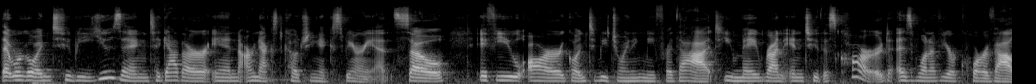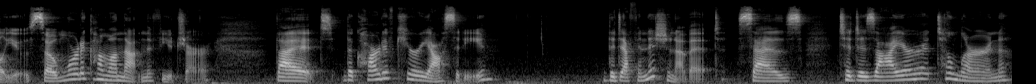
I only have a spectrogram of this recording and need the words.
that we're going to be using together in our next coaching experience. So, if you are going to be joining me for that, you may run into this card as one of your core values. So, more to come on that in the future. But the card of curiosity, the definition of it says, to desire to learn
